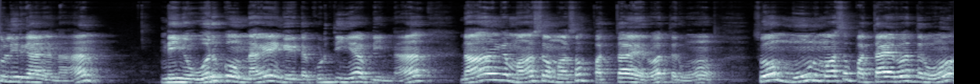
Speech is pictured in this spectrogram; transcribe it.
சொல்லியிருக்காங்கன்னா நீங்கள் ஒரு பவுன் நகை எங்ககிட்ட கொடுத்தீங்க அப்படின்னா நாங்கள் மாதம் மாதம் பத்தாயிரம் ரூபா தருவோம். ஸோ மூணு மாதம் பத்தாயிரம் ரூபா தருவோம்.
